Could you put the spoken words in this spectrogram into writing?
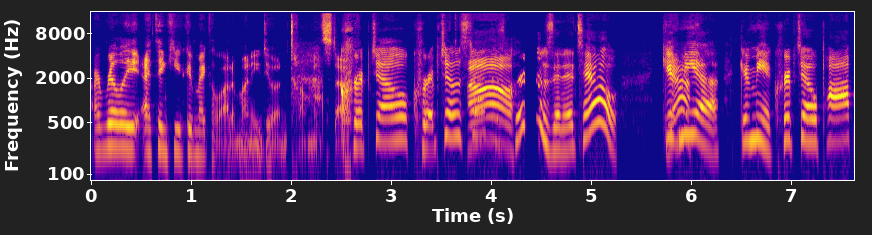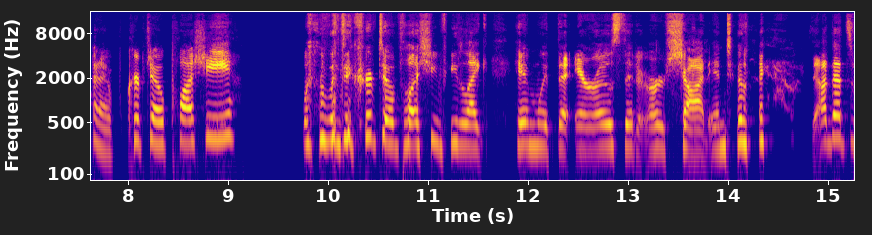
I really I think you could make a lot of money doing Comet stuff. Krypto, Krypto stuff. Oh. Krypto's in it too. Give Yeah. me a give me a Krypto pop and a Krypto plushie. Would the Krypto plushie be like him with the arrows that are shot into? Like, that's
